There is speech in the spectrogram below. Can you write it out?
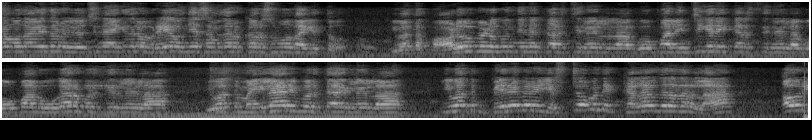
ಸಮುದಾಯದವ್ರು ಯೋಚನೆ ಆಗಿದ್ರೆ ಅವರೇ ಒಂದೇ ಸಮುದಾಯ ಕರೆಸಬಹುದಾಗಿತ್ತು ಇವತ್ತು ಬಾಳು ಬೆಳಗುಂದಿನ ಕರೆಸ್ತಿರ್ಲಿಲ್ಲ, ಗೋಪಾಲ್ ಇಂಚಿಗೆರೆ ಕರೆಸ್ತಿರ್ಲಿಲ್ಲ, ಗೋಪಾಲ್ ಉಗಾರ ಬರ್ತಿರ್ಲಿಲ್ಲ, ಇವತ್ತು ಮೈಲಾರಿ ಬರ್ತಾ ಇರ್ಲಿಲ್ಲ, ಇವತ್ತು ಬೇರೆ ಬೇರೆ ಎಷ್ಟೋ ಮಂದಿ ಕಲಾವಿದರದಾರಲ್ಲ ಅವ್ರು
